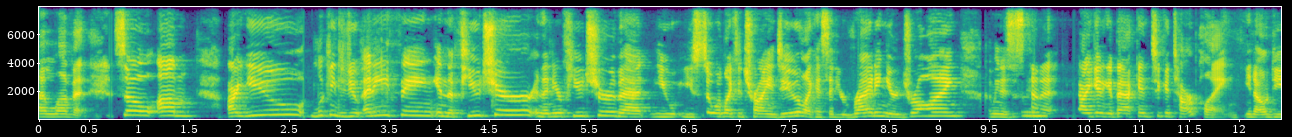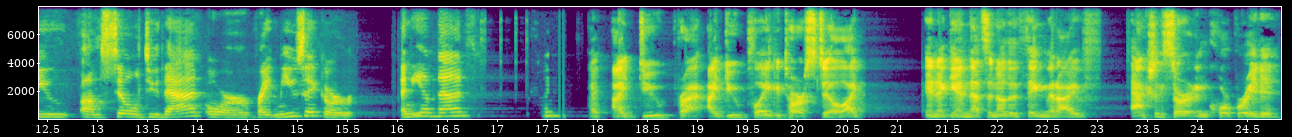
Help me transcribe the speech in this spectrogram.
I love it. So, um, are you looking to do anything in the future, in the near future, that you you still would like to try and do? Like I said, you're writing, you're drawing. I mean, is this kind of are you getting back into guitar playing? You know, do you um, still do that, or write music, or any of that? I, I do. Pra- I do play guitar still. I, and again, that's another thing that I've actually started incorporated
